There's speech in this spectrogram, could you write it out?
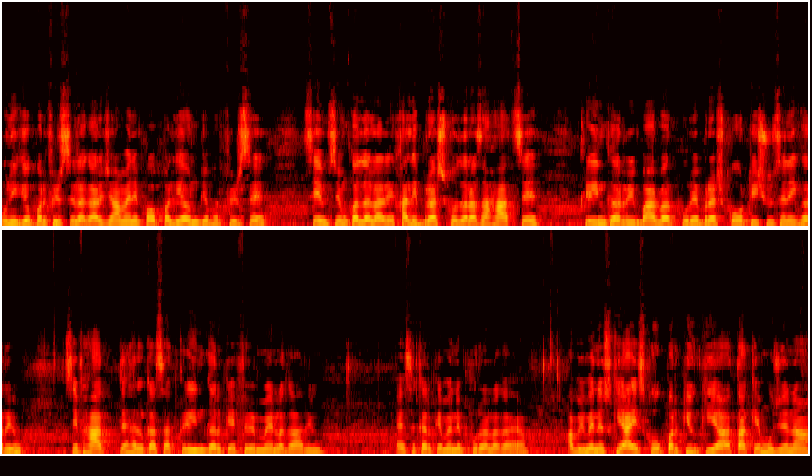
उन्हीं के ऊपर फिर से लगा रही जहाँ मैंने पर्पल लिया, उनके ऊपर फिर से सेम सेम कलर ला रही खाली ब्रश को ज़रा सा हाथ से क्लीन कर रही हूँ। बार बार पूरे ब्रश को टिश्यू से नहीं कर रही हूँ। सिर्फ़ हाथ से हल्का सा क्लीन करके फिर मैं लगा रही हूँ। ऐसे करके मैंने पूरा लगाया। अभी मैंने उसकी आइज़ को ऊपर क्यों किया ताकि मुझे ना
